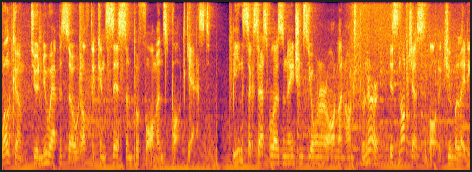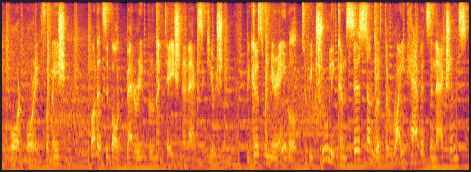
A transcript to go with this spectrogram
Welcome to a new episode of the Consistent Performance Podcast. Being successful as an agency owner or online entrepreneur is not just about accumulating more and more information, but it's about better implementation and execution. Because when you're able to be truly consistent with the right habits and actions,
